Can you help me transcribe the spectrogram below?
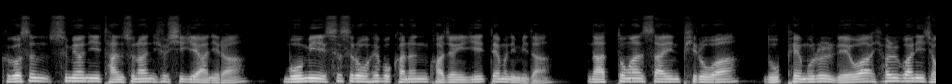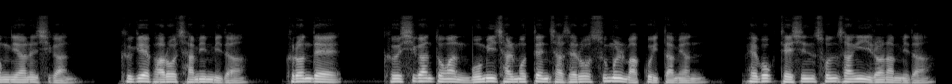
그것은 수면이 단순한 휴식이 아니라 몸이 스스로 회복하는 과정이기 때문입니다. 낮 동안 쌓인 피로와 노폐물을 뇌와 혈관이 정리하는 시간. 그게 바로 잠입니다. 그런데 그 시간 동안 몸이 잘못된 자세로 숨을 막고 있다면 회복 대신 손상이 일어납니다.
